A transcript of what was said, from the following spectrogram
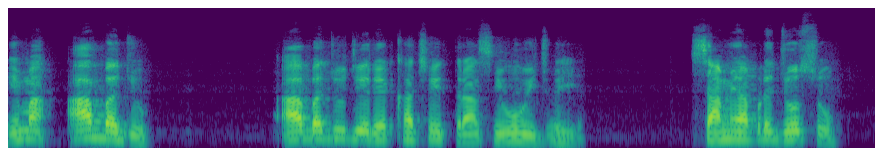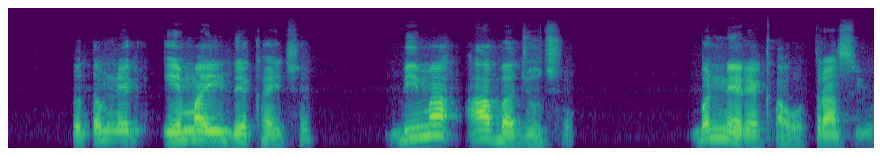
એમાં આ બાજુ આ બાજુ જે રેખા છે એ ત્રાસી હોવી જોઈએ. સામે આપણે જોશું, તો તમને એક એમાં દેખાય છે. બીમાં આ બાજુ છે, બંને રેખાઓ ત્રાસીઓ.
